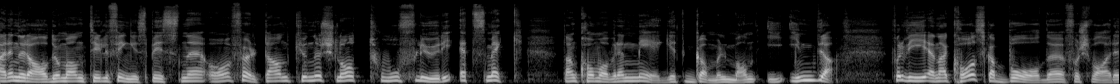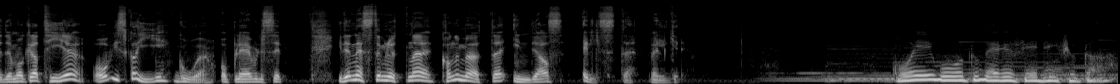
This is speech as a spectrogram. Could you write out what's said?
er en radiomann til fingerspissene og følte han kunne slå to fluer i ett smekk da han kom over en meget gammel mann i India. For vi i NRK skal både forsvare demokratiet, og vi skal gi gode opplevelser. I de neste minuttene kan du møte Indias eldste velger. कोई वोट मेरे से नहीं छूटा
